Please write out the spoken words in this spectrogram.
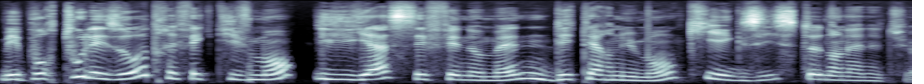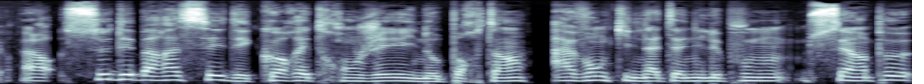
Mais pour tous les autres, effectivement, il y a ces phénomènes d'éternuement qui existent dans la nature. Alors, se débarrasser des corps étrangers inopportuns avant qu'ils n'atteignent les poumons, c'est un peu,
